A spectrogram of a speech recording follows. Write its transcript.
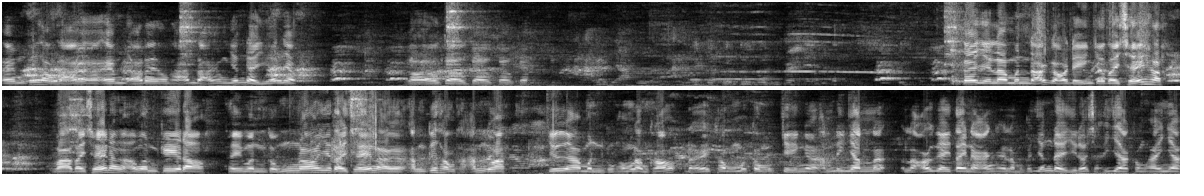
em cứ thông thả à, em ở đây thông thả, em đợi không vấn đề gì hết nha. Rồi, ok ok ok ok. Ok, vậy là mình đã gọi điện cho tài xế ha. Và tài xế đang ở bên kia đó, thì mình cũng nói với tài xế là anh cứ thông thả anh qua chứ à, mình cũng không làm khó để không mất công mất chuyện à, ảnh đi nhanh á lỡ gây tai nạn hay là một cái vấn đề gì đó xảy ra không hay nha.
